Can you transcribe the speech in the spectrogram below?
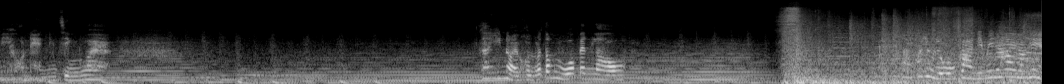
มีคนเห็นจริงๆด้วย อีกหน่อยคนก็ต้องรู้ว่าเป็นเรา เราก็อยู่ในวงการนี้ไม่ได้แล้วนี่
